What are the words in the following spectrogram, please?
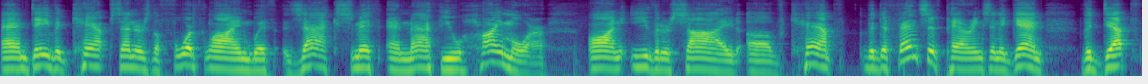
and David Kampf centers the fourth line with Zach Smith and Matthew Highmore on either side of Kampf. The defensive pairings, and again, the depth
